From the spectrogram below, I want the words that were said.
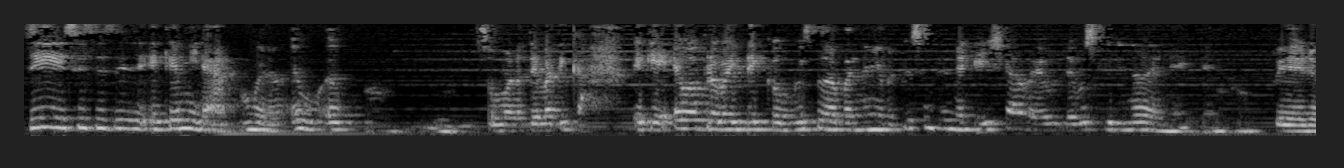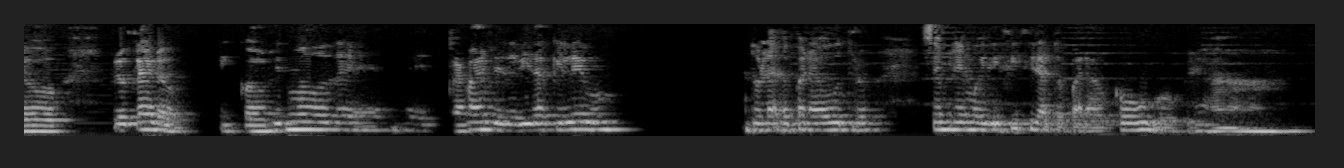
Sí, sí, sí, sí, é que mira, bueno, eu, eu son monotemática, é que eu aproveitei con gusto da pandemia, porque eu sempre me queixaba, eu levo escribindo de meu tempo, pero, pero claro, e co ritmo de, de traballo e de vida que levo, dun lado para outro, sempre é moi difícil atopar ao coubo para,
